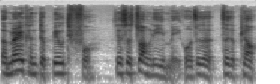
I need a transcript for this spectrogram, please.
American the Beautiful，就是壮丽美国这个这个票，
